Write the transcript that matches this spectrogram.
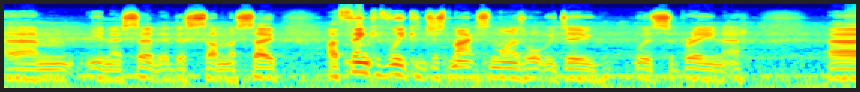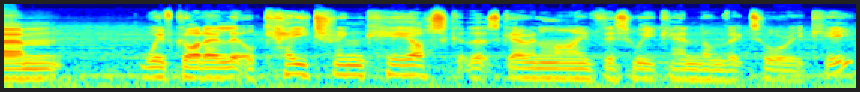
Um, you know, certainly this summer. So I think if we can just maximise what we do with Sabrina. Um, we've got a little catering kiosk that's going live this weekend on Victoria Quay.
